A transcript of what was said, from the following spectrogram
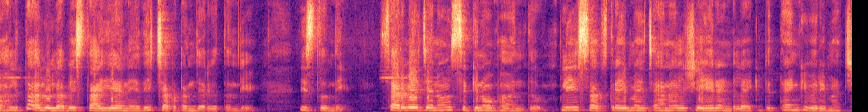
ఫలితాలు లభిస్తాయి అనేది చెప్పడం జరుగుతుంది ఇస్తుంది. సర్వేజనం జనం please subscribe my channel share and like it thank you very much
